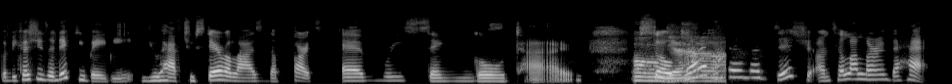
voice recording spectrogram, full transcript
but because she's a NICU baby, you have to sterilize the parts every single time. Oh, so yeah. that's an addition until I learned the hacks.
